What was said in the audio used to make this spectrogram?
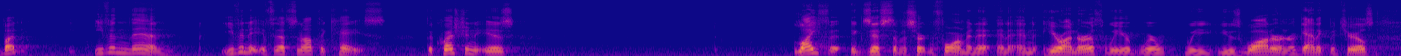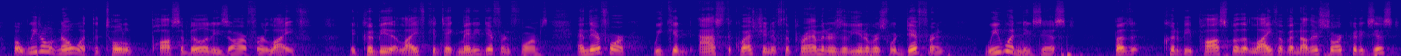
But even then, even if that's not the case, the question is life exists of a certain form, and, and, and here on Earth we, are, we use water and organic materials, but we don't know what the total possibilities are for life. It could be that life can take many different forms, and therefore we could ask the question, if the parameters of the universe were different, we wouldn't exist, but could it be possible that life of another sort could exist?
